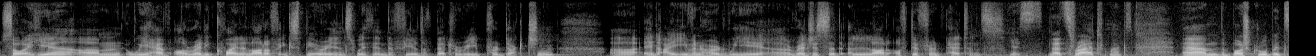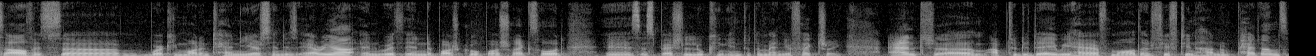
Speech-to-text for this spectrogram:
So here um, we have already quite a lot of experience within the field of battery production. Uh, and I even heard we uh, registered a lot of different patents. Yes, that's right, Max. Um, the Bosch Group itself is uh, working more than 10 years in this area, and within the Bosch Group, Bosch Rexroth is especially looking into the manufacturing. And um, up to today, we have more than 1,500 patents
